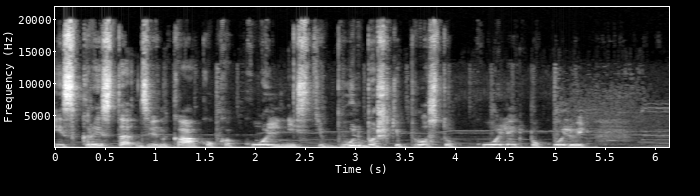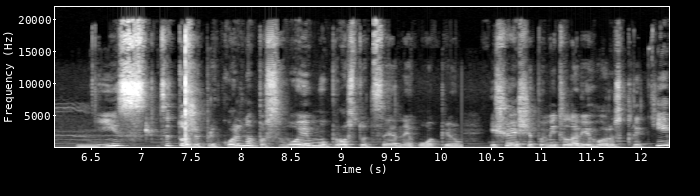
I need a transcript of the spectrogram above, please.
іскриста дзвінка, кока-кольність, бульбашки просто колять, поколюють ніс. Це теж прикольно по-своєму, просто це не опіум. І що я ще помітила в його розкритті,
